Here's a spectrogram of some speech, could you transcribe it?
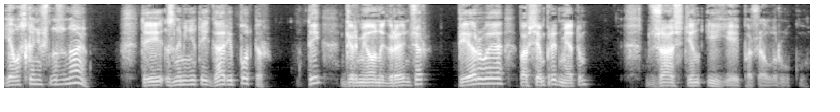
Я вас, конечно, знаю. Ты знаменитый Гарри Поттер. Ты Гермиона Грэнджер, Первая по всем предметам. Джастин и ей пожал руку.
